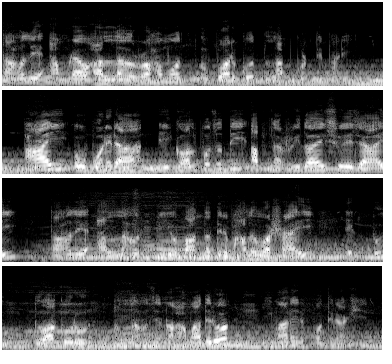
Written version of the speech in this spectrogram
তাহলে আমরাও আল্লাহর রহমত ও বরকত লাভ করতে পারি। ভাই ও বোনেরা, এই গল্প যদি আপনার হৃদয়ে ছুঁয়ে যায়, তাহলে আল্লাহর প্রিয় বান্দাদের ভালোবাসায় একটু দোয়া করুন। আল্লাহ যেন আমাদেরও ইমানের পথে রাখেন।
